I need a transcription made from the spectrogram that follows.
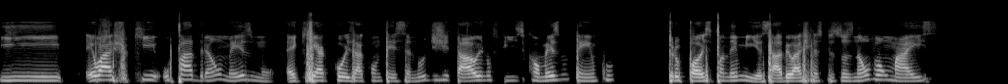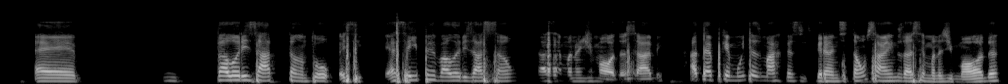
E eu acho que o padrão mesmo é que a coisa aconteça no digital e no físico ao mesmo tempo para o pós-pandemia, sabe? Eu acho que as pessoas não vão mais é, valorizar tanto esse essa hipervalorização da semana de moda, sabe? Até porque muitas marcas grandes estão saindo da semana de moda,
